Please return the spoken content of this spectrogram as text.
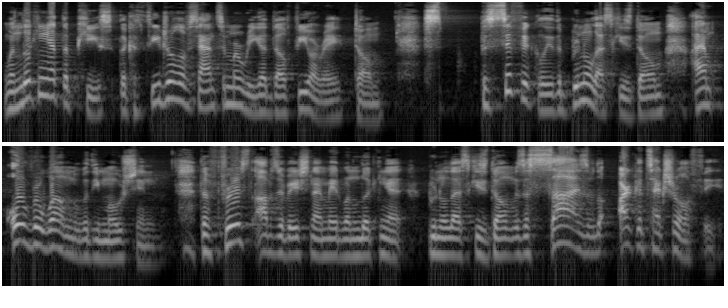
When looking at the piece, the Cathedral of Santa Maria del Fiore Dome, specifically the Brunelleschi's dome, I am overwhelmed with emotion. The first observation I made when looking at Brunelleschi's dome is the size of the architectural feat.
